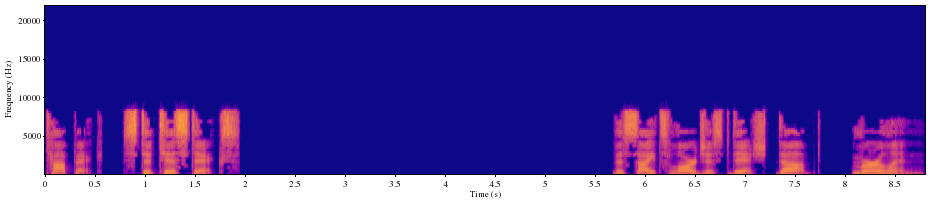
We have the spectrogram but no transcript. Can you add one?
Topic: Statistics. The site's largest dish, dubbed Merlin,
